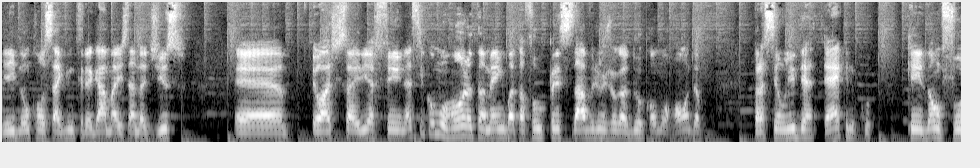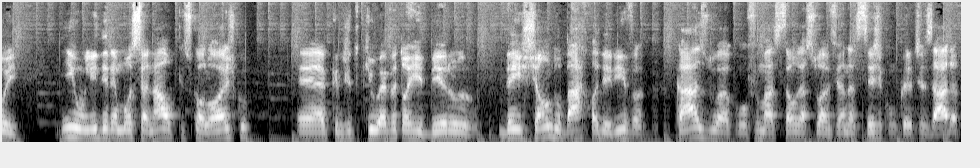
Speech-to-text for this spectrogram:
e ele não consegue entregar mais nada disso, é, eu acho que sairia feio. Né? Assim como o Honda também, o Botafogo precisava de um jogador como o Honda para ser um líder técnico, que ele não foi, e um líder emocional, psicológico. É, acredito que o Everton Ribeiro, deixando o barco à deriva, caso a confirmação da sua venda seja concretizada,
